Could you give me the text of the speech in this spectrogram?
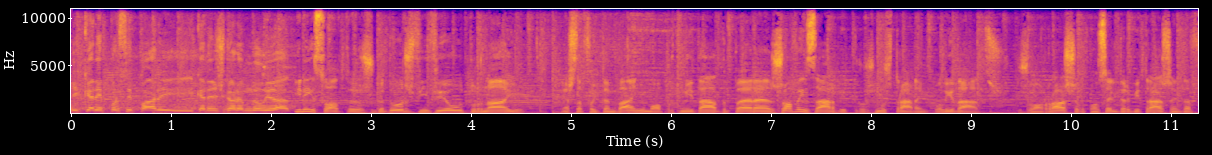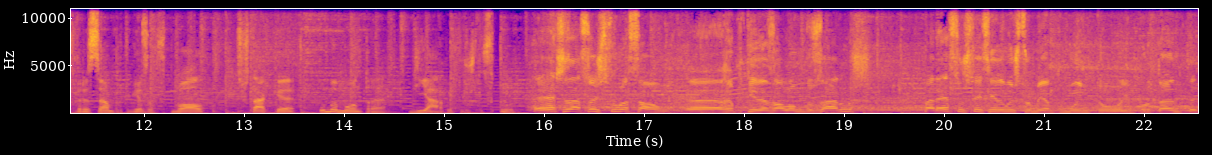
e querem participar e, e querem jogar a modalidade. E nem só de jogadores viveu o torneio. Esta foi também uma oportunidade para jovens árbitros mostrarem qualidades. João Rocha, do Conselho de Arbitragem da Federação Portuguesa de Futebol, destaca uma montra de árbitros do futuro. Estas ações de formação uh, repetidas ao longo dos anos parece-nos ter sido um instrumento muito importante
